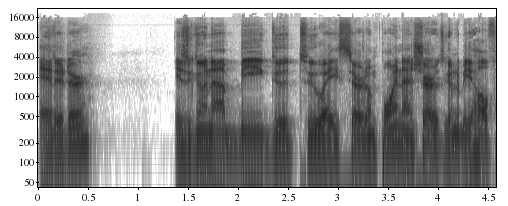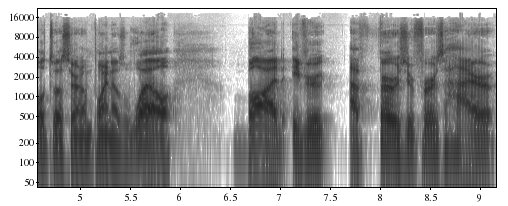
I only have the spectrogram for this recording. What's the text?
editor, is gonna be good to a certain point, and sure, it's gonna be helpful to a certain point as well. But if you're at first, your first hire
